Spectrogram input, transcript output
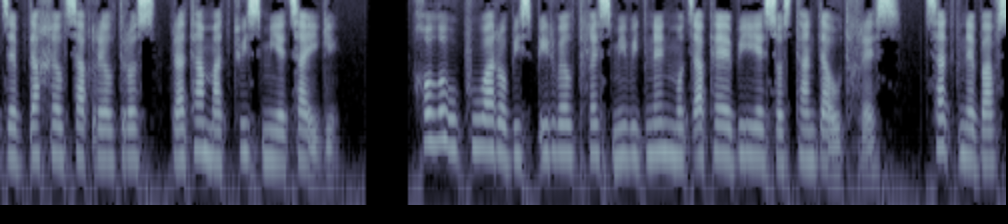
ეძებდა ხელსაყრელ დროს, რათა მათთვის მიეცა იგი. ხოლო უფუარობის პირველ დღეს მივიდნენ მოწაფეები იესოსთან და უთხრეს: სად გნებავს,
